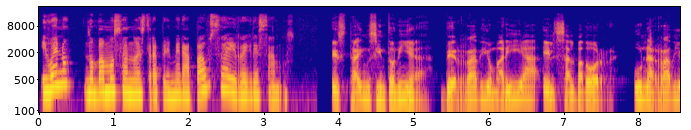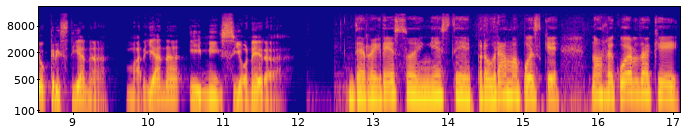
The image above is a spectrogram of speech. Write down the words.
Y bueno, nos vamos a nuestra primera pausa y regresamos. Está en sintonía de Radio María El Salvador, una radio cristiana, mariana y misionera. De regreso en este programa, pues que nos recuerda que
